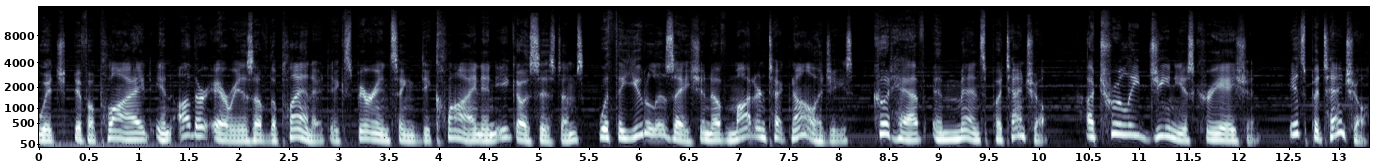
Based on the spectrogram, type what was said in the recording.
which, if applied in other areas of the planet experiencing decline in ecosystems with the utilization of modern technologies, could have immense potential. A truly genius creation. Its potential,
